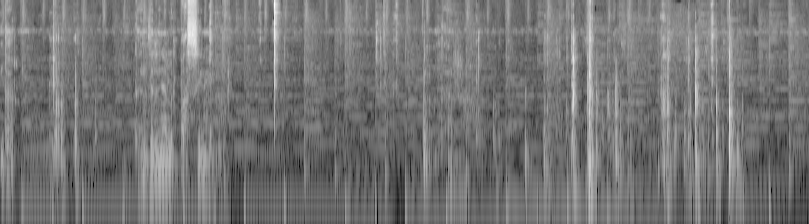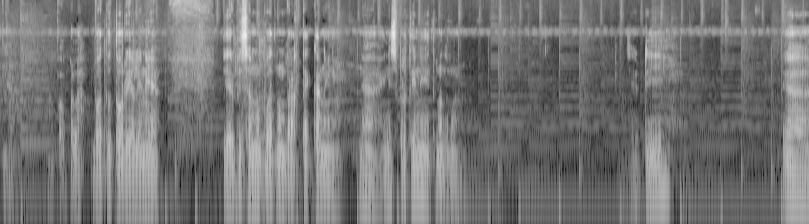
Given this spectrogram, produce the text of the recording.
Ntar. Ganjelnya lepas ini. Ntar. Ya, apa-apalah buat tutorial ini ya. Biar bisa membuat mempraktekkan ini. Nah ini seperti ini teman-teman. Jadi ya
